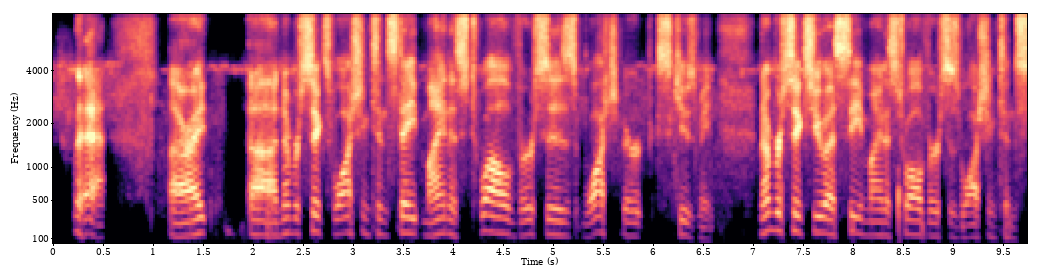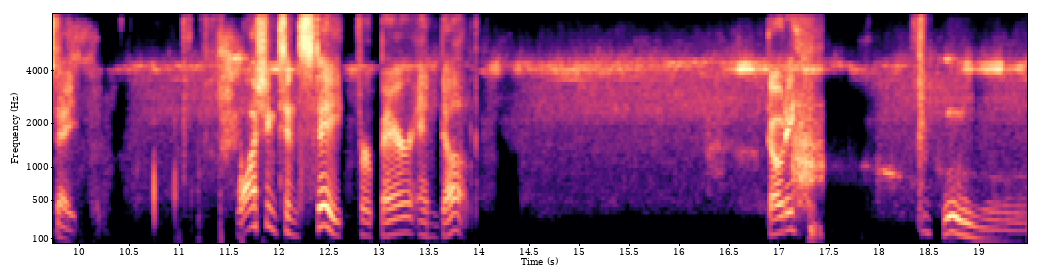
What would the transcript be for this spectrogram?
all right. Uh, number six, Washington State minus 12 versus Washington, excuse me, number six, USC minus 12 versus Washington State. Washington State for Bear and Dub. Cody? Hmm.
